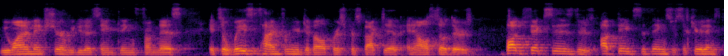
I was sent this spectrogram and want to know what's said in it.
We want to make sure we do the same thing from this. It's a waste of time from your developer's perspective. And also there's bug fixes, there's updates to things, there's security things.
